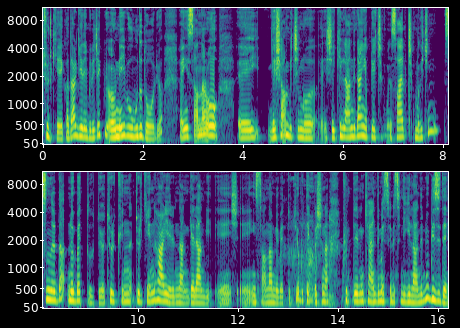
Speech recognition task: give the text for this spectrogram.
Türkiye'ye kadar gelebilecek bir örneği ve umudu doğuruyor. E, insanlar o e, yaşam biçimini o şekillendiren yapıya çıkma, sahip çıkmak için sınırda nöbet tutuyor. Türkiye'nin Türkiye'nin her yerinden gelen bir e, e, insanlar nöbet tutuyor. Bu tek başına Kürtlerin kendi meselesini ilgilendirmiyor. Bizi de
